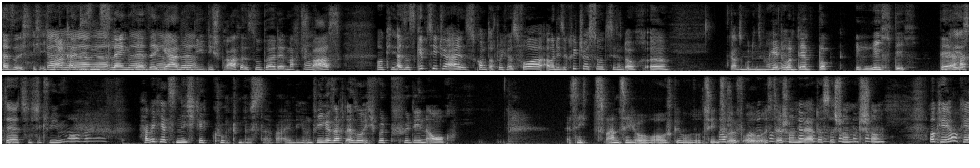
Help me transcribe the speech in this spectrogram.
Also ich, ich, ich Geil, mag ja, halt ja, diesen ja, Slang ja, sehr, sehr ja, gerne. ja. Die, die Sprache ist super, der macht Spaß. Okay. Also es gibt CGI, es kommt auch durchaus vor, aber diese Creature Suits, die sind auch äh, ganz gut inspiriert Nice. und der bockt richtig. Der okay, hat, ist der zu streamen auch? habe ich jetzt nicht geguckt, müsste aber eigentlich. Und wie gesagt, also ich würde für den auch jetzt nicht 20 Euro ausgeben, aber so 10, 12 Euro ist der schon wert. Das ist schon, schon. Okay, okay.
